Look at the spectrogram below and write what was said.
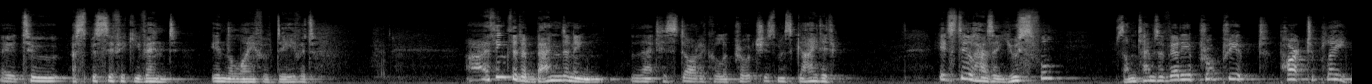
uh, to a specific event in the life of David. I think that abandoning that historical approach is misguided. It still has a useful, sometimes a very appropriate part to play.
